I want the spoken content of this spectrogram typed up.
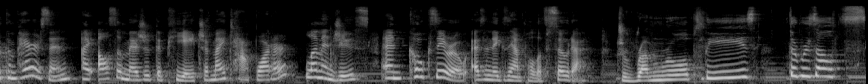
For comparison, I also measured the pH of my tap water, lemon juice, and Coke Zero as an example of soda. Drum roll please, the results!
